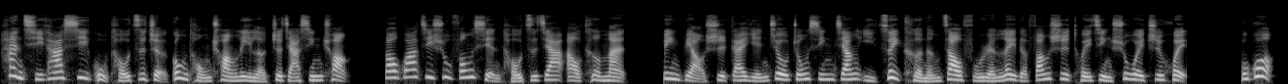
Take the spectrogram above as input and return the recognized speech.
和其他矽谷投资者共同创立了这家新创，包括技术风险投资家奥特曼，并表示该研究中心将以最可能造福人类的方式推进数位智慧。不过，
